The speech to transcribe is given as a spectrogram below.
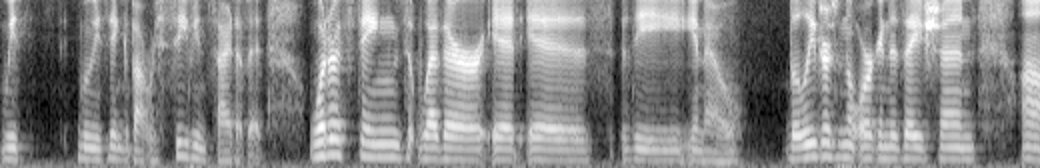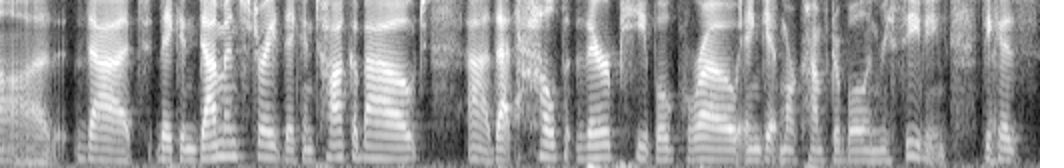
we when we think about receiving side of it, what are things whether it is the you know the leaders in the organization uh, that they can demonstrate, they can talk about uh, that help their people grow and get more comfortable in receiving. Because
